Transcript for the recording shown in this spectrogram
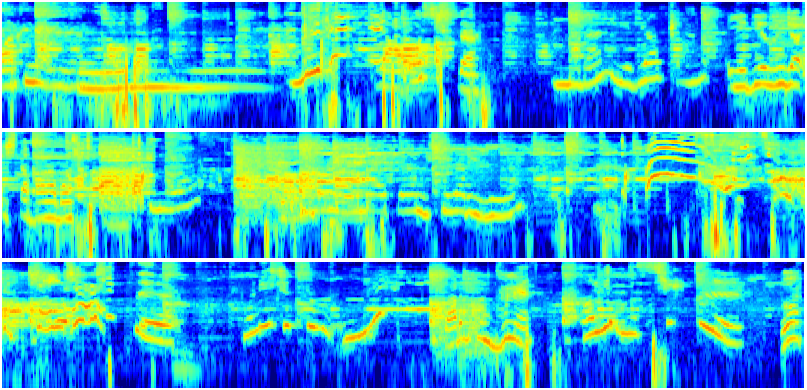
Arka ne yazıyor? Ya o çıktı. Neden? 7 yazdım. 7 yazınca işte bana boş çıktı. Niye? Bir şeyler yüzünden. çıktı. Bu ne çıktı? Ne? Kardeşim bu ne? Hayır nasıl çıktı? Oğlum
